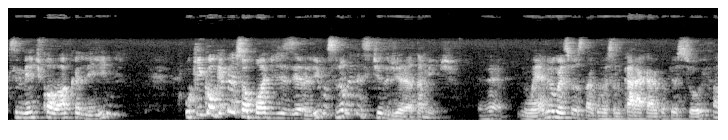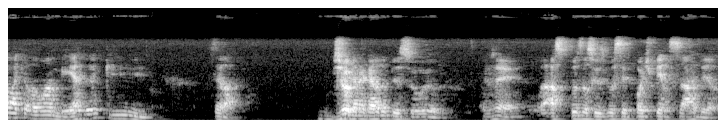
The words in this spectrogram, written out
simplesmente coloca ali. O que qualquer pessoa pode dizer ali, você não vai ter sentido diretamente. É. Não é a mesma coisa se você estar conversando cara a cara com a pessoa e falar que ela é uma merda que. sei lá. joga na cara da pessoa Pois é. as, todas as coisas que você pode pensar dela.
